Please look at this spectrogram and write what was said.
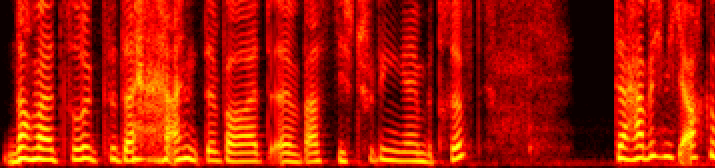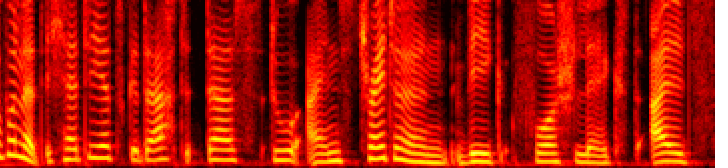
Nochmal zurück zu deiner Antwort, äh, was die Studiengänge betrifft. Da habe ich mich auch gewundert. Ich hätte jetzt gedacht, dass du einen straighteren Weg vorschlägst als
